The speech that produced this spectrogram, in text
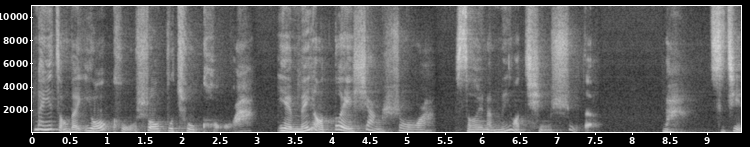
那一种的有苦说不出口啊。也没有对象说啊，所以呢，没有倾诉的。那实际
